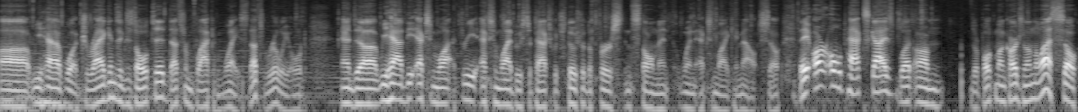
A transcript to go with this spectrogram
uh, we have what Dragons Exalted. That's from Black and White, so that's really old. And uh, we have the X and Y, three X and Y booster packs, which those were the first installment when X and Y came out. So they are old packs, guys, but um, they're Pokemon cards nonetheless. So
